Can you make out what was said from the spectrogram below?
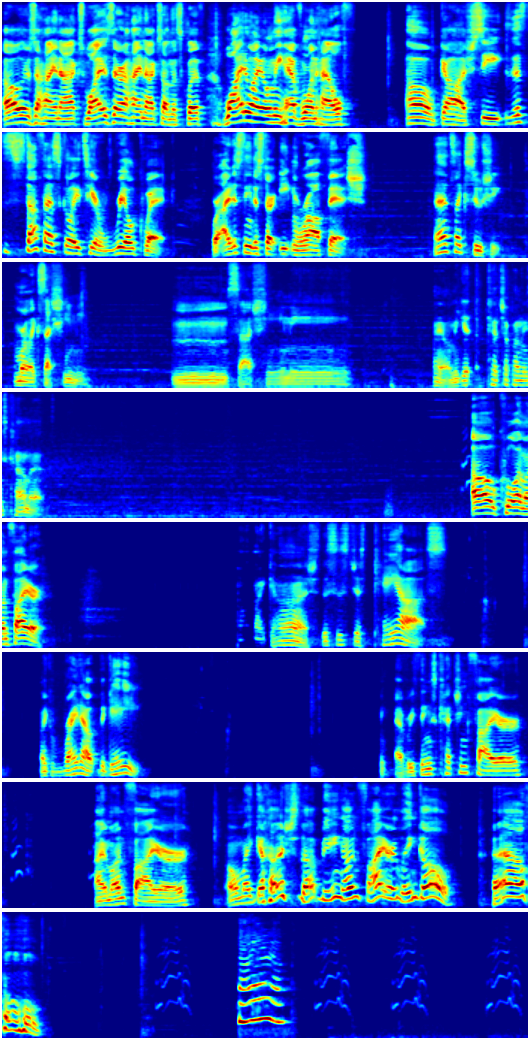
Oh, there's a Hinox. Why is there a Hinox on this cliff? Why do I only have one health? Oh gosh, see, this stuff escalates here real quick. Where I just need to start eating raw fish. That's like sushi. More like sashimi. Mmm, sashimi. Hang on, let me get catch up on these comments. Oh, cool, I'm on fire. Gosh, this is just chaos. Like right out the gate. Everything's catching fire. I'm on fire. Oh my gosh, stop being on fire, Linkle! Help!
